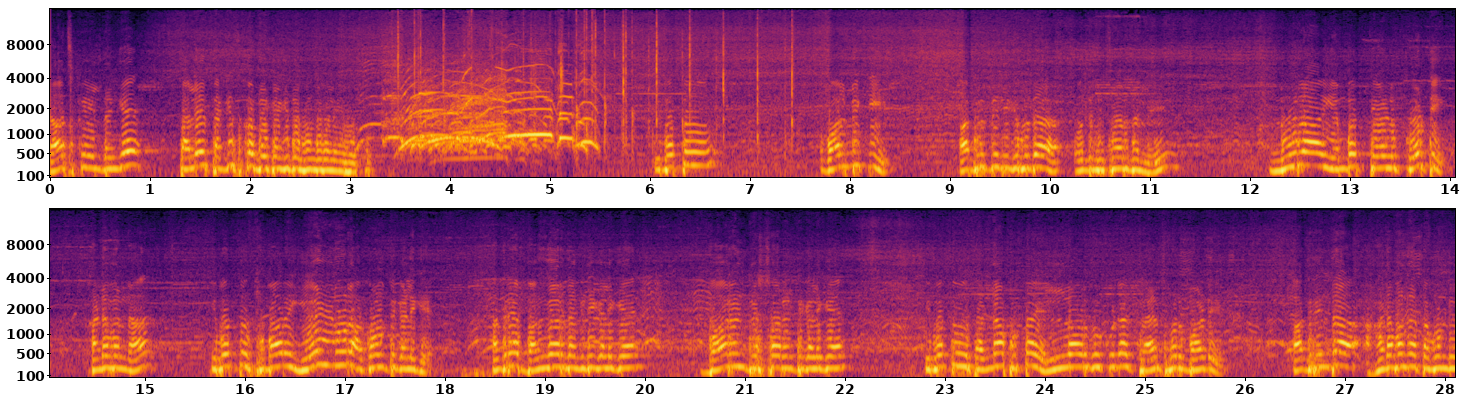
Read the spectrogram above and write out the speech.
ನಾಚಿಕೆ ಇಲ್ದಂಗೆ ತಲೆ ತಗ್ಗಿಸ್ಕೋಬೇಕಾಗಿದೆ ಬಂಧುಗಳೇ ಇವತ್ತು. ಇವತ್ತು ವಾಲ್ಮೀಕಿ ಅಭಿವೃದ್ಧಿ ನಿಗಮದ ಒಂದು ವಿಚಾರದಲ್ಲಿ ನೂರ ಎಂಬತ್ತೇಳು ಕೋಟಿ ಹಣವನ್ನು ಇವತ್ತು ಸುಮಾರು ಏಳ್ನೂರು ಅಕೌಂಟ್ಗಳಿಗೆ, ಅಂದರೆ ಬಂಗಾರದ ಅಂಗಡಿಗಳಿಗೆ, ಬಾರ್ ಅಂಡ್ ರೆಸ್ಟೋರೆಂಟ್ಗಳಿಗೆ, ಇವತ್ತು ಸಣ್ಣ ಪುಟ್ಟ ಎಲ್ಲರಿಗೂ ಕೂಡ ಟ್ರಾನ್ಸ್ಫರ್ ಮಾಡಿ, ಅದರಿಂದ ಹಣವನ್ನು ತಗೊಂಡು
